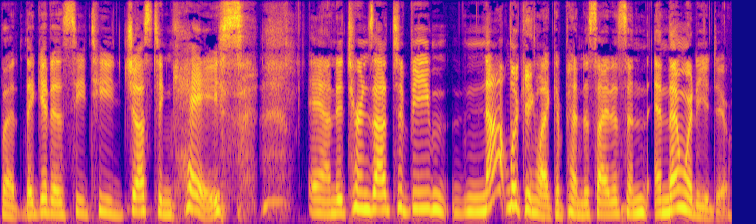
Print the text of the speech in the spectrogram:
but they get a CT just in case. And it turns out to be not looking like appendicitis. And, and then what do you do?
